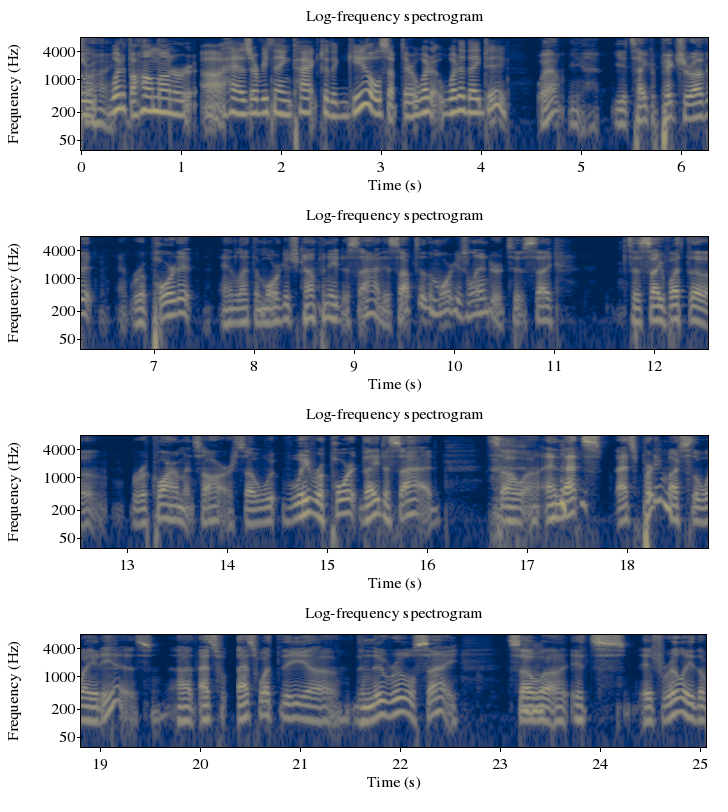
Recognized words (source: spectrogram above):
So, right. what if a homeowner uh, has everything packed to the gills up there? What what do they do? Well, you take a picture of it, report it, and let the mortgage company decide. It's up to the mortgage lender to say to say what the requirements are. So we, we report, they decide. So uh, and that's that's pretty much the way it is. Uh, that's that's what the uh, the new rules say. So uh, it's it's really the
